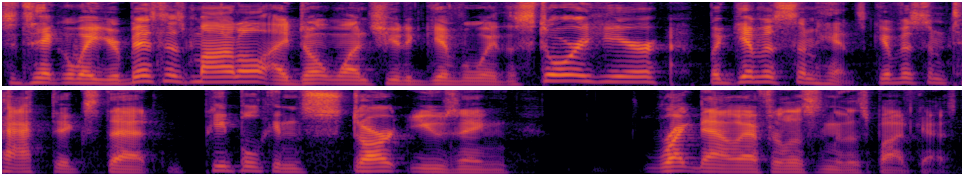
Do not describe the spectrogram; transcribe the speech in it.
to take away your business model. I don't want you to give away the story here, but give us some hints. Give us some tactics that people can start using right now after listening to this podcast.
